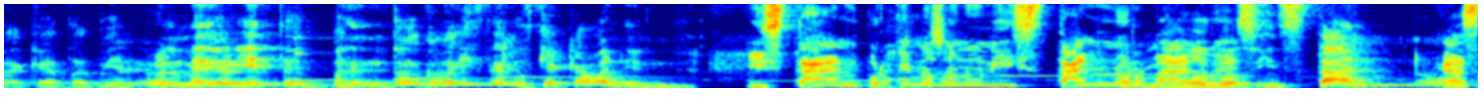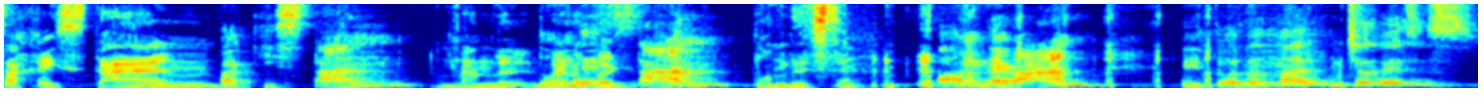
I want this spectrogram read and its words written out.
acá también, en el Medio Oriente, en todo, ¿cómo dijiste? Los que acaban en, Istán, porque no son un Istán normal, todos los Instán, ¿no? Kazajistán. Pakistán, ¿dónde bueno, pa- están? ¿dónde están? ¿A dónde van? Y todas las madres, muchas veces,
